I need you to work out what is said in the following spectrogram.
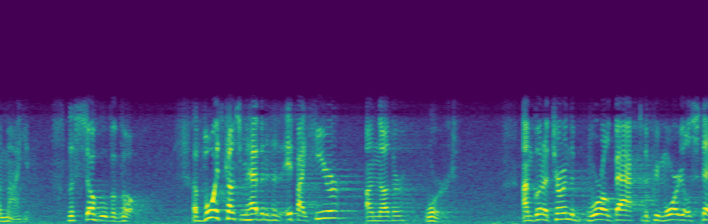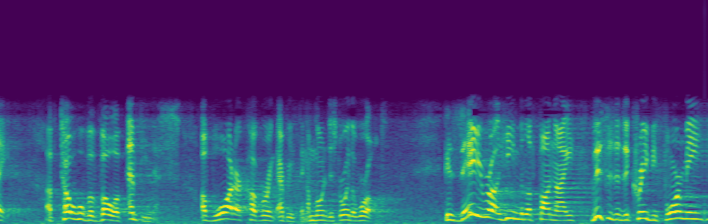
lemayim. L'sohu vavo. A voice comes from heaven and says, If I hear another word, I'm going to turn the world back to the primordial state of tohu vavo, of emptiness, of water covering everything. I'm going to destroy the world. This is a decree before me.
